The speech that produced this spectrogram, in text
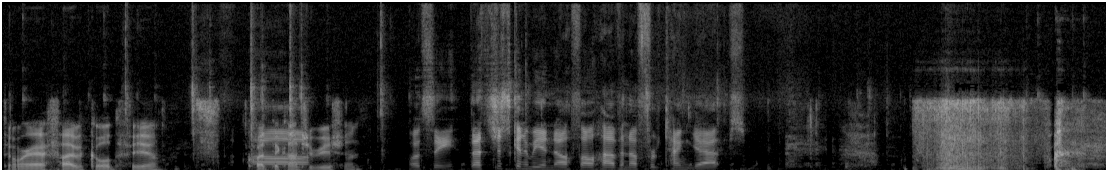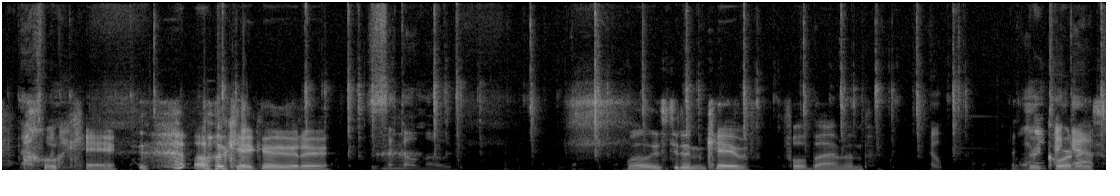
Don't worry, I have five gold for you. It's quite the Uh, contribution. Let's see. That's just gonna be enough. I'll have enough for ten gaps. That's when you- okay. okay, Kahooter. Sicko mode. Well, at least you didn't cave full diamond. Nope. Only Three 10 quarters.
